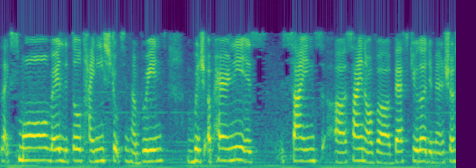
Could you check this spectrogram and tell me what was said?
like small, very little, tiny strokes in her brain, which apparently is signs, uh, sign of uh, vascular dementia.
